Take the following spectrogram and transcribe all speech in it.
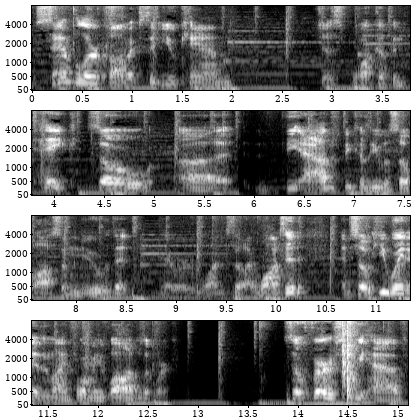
sampler comics that you can just walk up and take. So uh, the abs, because he was so awesome, knew that there were ones that I wanted, and so he waited in line for me while I was at work. So first we have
